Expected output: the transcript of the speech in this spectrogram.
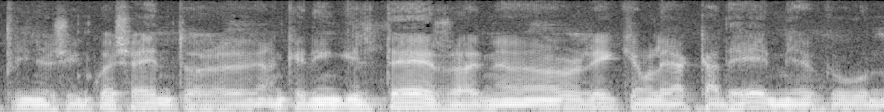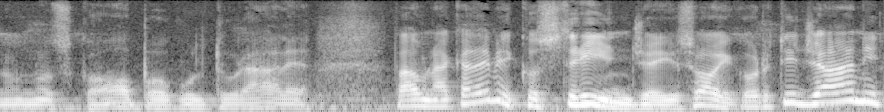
fine 500, eh, anche in Inghilterra orecchiano le accademie con uno scopo culturale, fa un'accademia e costringe i suoi cortigiani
